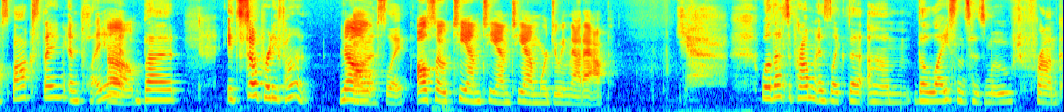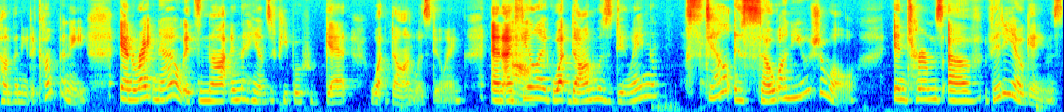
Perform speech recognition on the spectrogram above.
DOSBox thing and play it, Oh. but it's still pretty fun, No. honestly. Also, TM TM TM, we're doing that app. Yeah. Well, that's the problem is like the um the license has moved from company to company. And right now it's not in the hands of people who get what Don was doing. And I feel like what Don was doing still is so unusual in terms of video games.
